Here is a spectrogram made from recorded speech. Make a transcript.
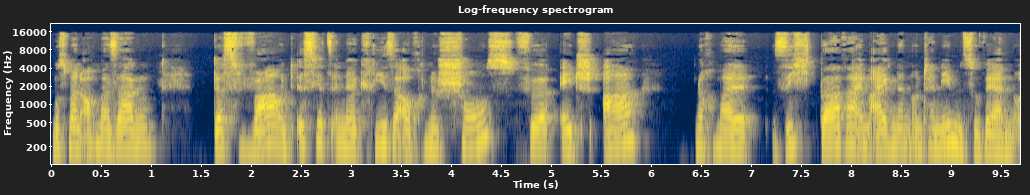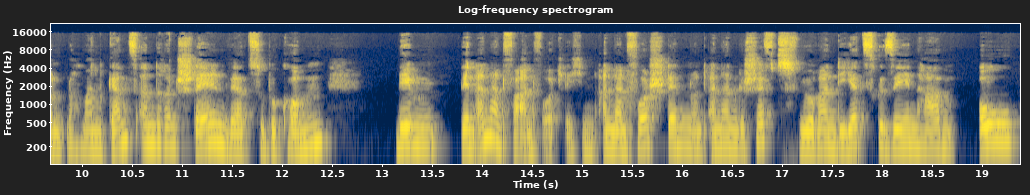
muss man auch mal sagen, das war und ist jetzt in der Krise auch eine Chance für HR, nochmal sichtbarer im eigenen Unternehmen zu werden und nochmal einen ganz anderen Stellenwert zu bekommen, neben den anderen Verantwortlichen, anderen Vorständen und anderen Geschäftsführern, die jetzt gesehen haben, oh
